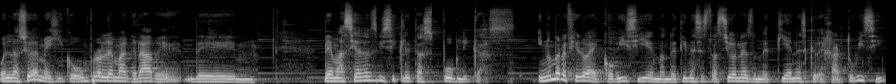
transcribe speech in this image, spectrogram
o en la Ciudad de México, un problema grave de demasiadas bicicletas públicas. Y no me refiero a Ecobici, en donde tienes estaciones donde tienes que dejar tu bici,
